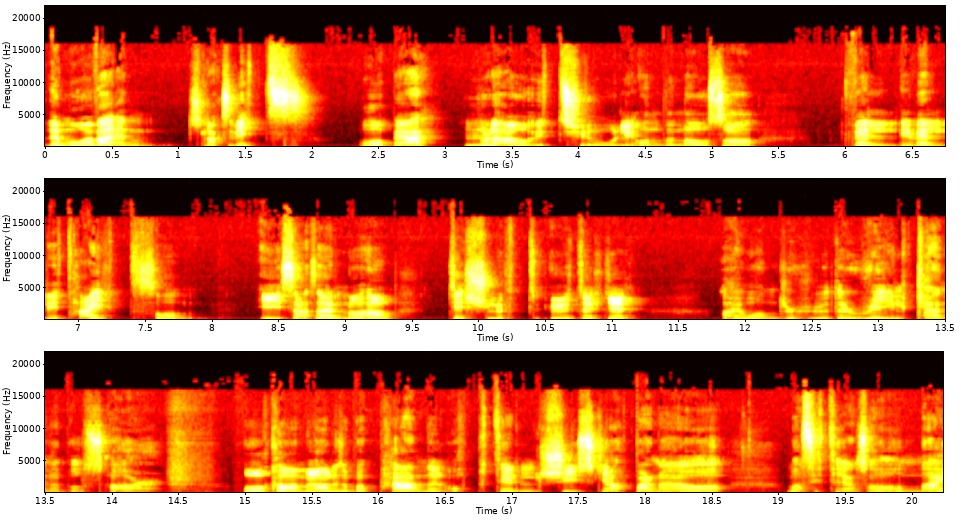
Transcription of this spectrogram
Det må jo være en slags vits, håper jeg. For det er jo utrolig on the nose og veldig, veldig teit sånn i seg selv når han til slutt uttrykker I wonder who the real cannibals are. Og kameraet liksom bare panner opp til skyskraperne, og man sitter igjen sånn Å nei,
